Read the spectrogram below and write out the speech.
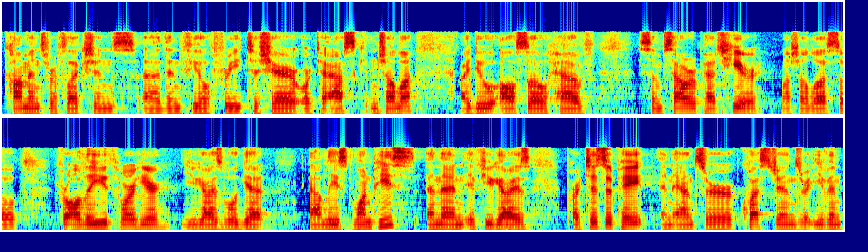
comments, reflections, uh, then feel free to share or to ask, inshallah. I do also have some Sour Patch here, mashallah. So for all the youth who are here, you guys will get at least one piece. And then if you guys participate and answer questions or even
